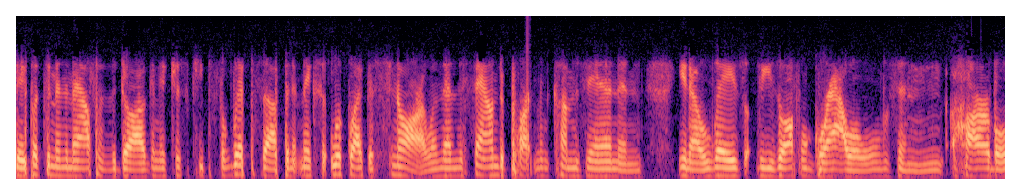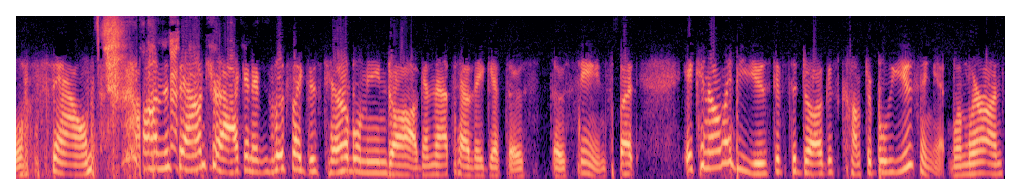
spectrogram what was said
they put them in the mouth of the dog and it just keeps the lips up and it makes it look like a snarl. And then the sound department comes in and you know lays these awful growls and horrible sounds on the soundtrack and it looks like this terrible mean dog and that's how they get those those scenes. But it can only be used if the dog is comfortable using it. When we're on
